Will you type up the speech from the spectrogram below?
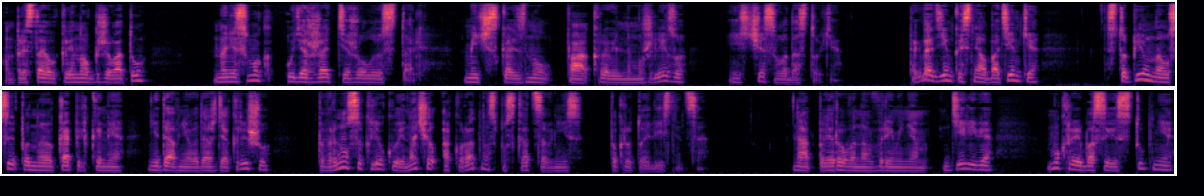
Он приставил клинок к животу, но не смог удержать тяжелую сталь. Меч скользнул по кровельному железу и исчез в водостоке. Тогда Димка снял ботинки, ступил на усыпанную капельками недавнего дождя крышу, повернулся к люку и начал аккуратно спускаться вниз по крутой лестнице. На отполированном временем дереве мокрые босые ступни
